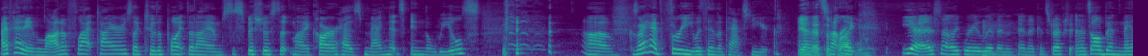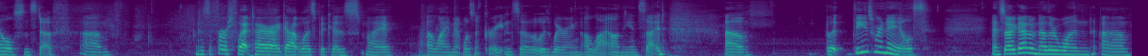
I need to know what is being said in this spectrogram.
I've had a lot of flat tires, like to the point that I am suspicious that my car has magnets in the wheels. um, because I had three within the past year. Yeah, that's a not like- problem. yeah, it's not like we live in in a construction, and it's all been nails and stuff. Um, because the first flat tire I got was because my alignment wasn't great, and so it was wearing a lot on the inside. Um, but these were nails, and so I got another one um,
